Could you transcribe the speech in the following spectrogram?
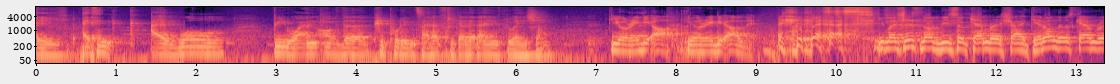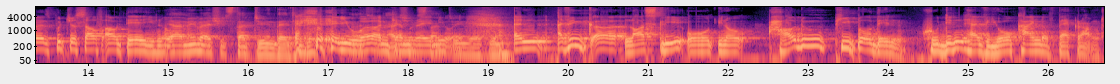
I I think I will be one of the people in South Africa that are influential. You already are. You already are, man. you must just not be so camera shy. Get on those cameras. Put yourself out there. You know. Yeah, maybe I should start doing that. you I were should- on camera anyway. that, yeah. And I think, uh, lastly, or you know, how do people then who didn't have your kind of background,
